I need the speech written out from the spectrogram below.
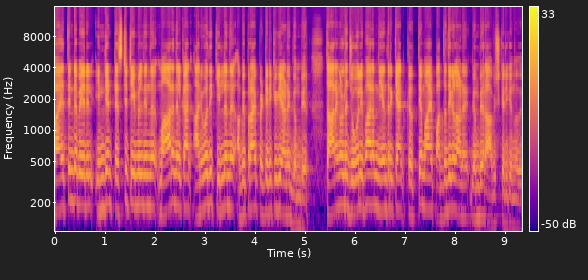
ഭയത്തിന്റെ പേരിൽ ഇന്ത്യൻ ടെസ്റ്റ് ടീമിൽ നിന്ന് മാറി നിൽക്കാൻ അനുവദിക്കില്ലെന്ന് അഭിപ്രായപ്പെട്ടിരിക്കുകയാണ് ഗംഭീർ. താരങ്ങളുടെ ജോലിഭാരം നിയന്ത്രിക്കാൻ കൃത്യമായ പദ്ധതികളാണ് ഗംഭീർ ആവിഷ്കരിക്കുന്നത്.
